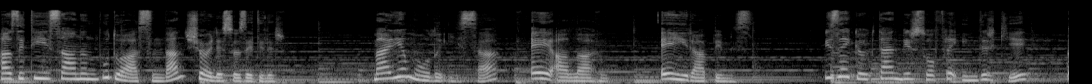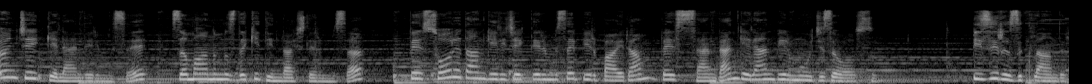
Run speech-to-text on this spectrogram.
Hz. İsa'nın bu duasından şöyle söz edilir. Meryem oğlu İsa, ey Allah'ım, ey Rabbimiz! Bize gökten bir sofra indir ki, önce gelenlerimize, zamanımızdaki dindaşlarımıza ve sonradan geleceklerimize bir bayram ve senden gelen bir mucize olsun. Bizi rızıklandır.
